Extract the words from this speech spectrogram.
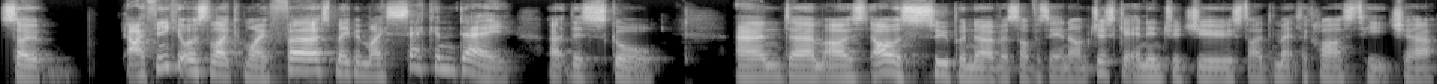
So I think it was like my first, maybe my second day at this school, and um, I was I was super nervous, obviously, and I'm just getting introduced. I'd met the class teacher,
